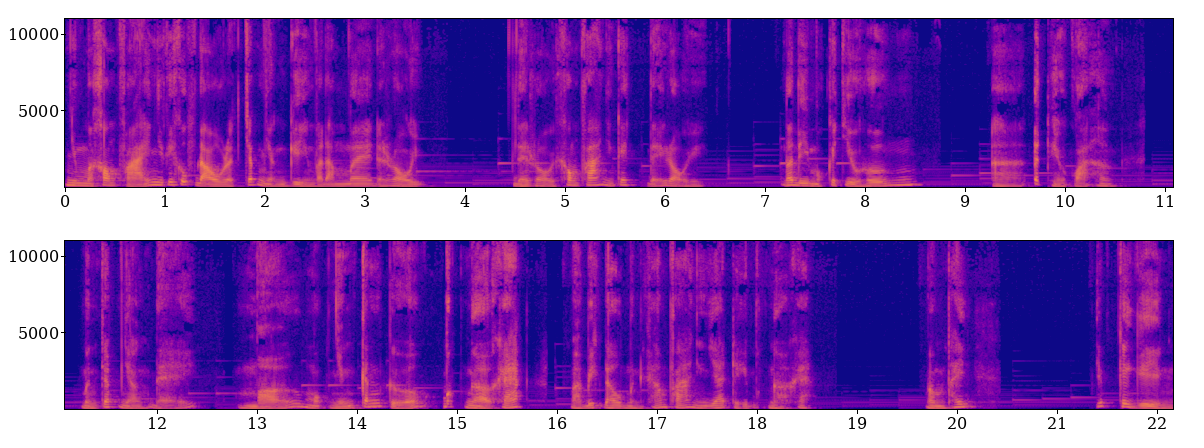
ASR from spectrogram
Nhưng mà không phải như cái khúc đầu là chấp nhận ghiền và đam mê để rồi để rồi không phá những cái để rồi nó đi một cái chiều hướng à, ít hiệu quả hơn mình chấp nhận để mở một những cánh cửa bất ngờ khác và biết đâu mình khám phá những giá trị bất ngờ khác. Và mình thấy giúp cái ghiền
